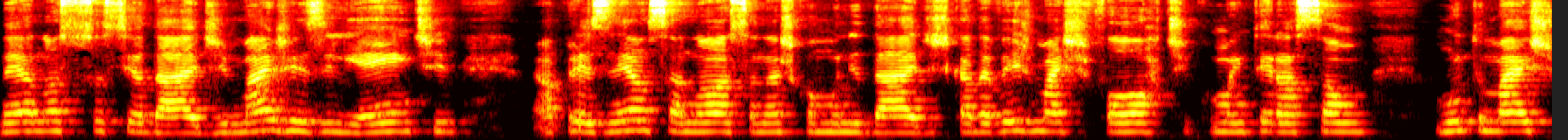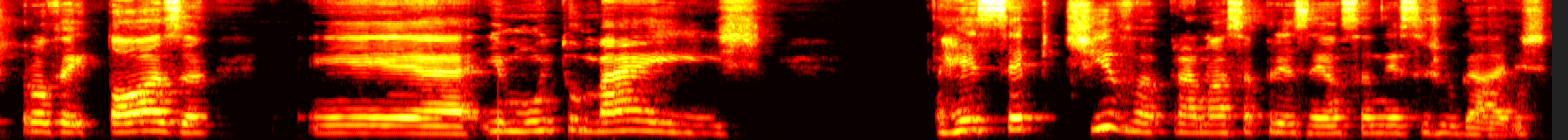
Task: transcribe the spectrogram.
né, a nossa sociedade mais resiliente, a presença nossa nas comunidades cada vez mais forte, com uma interação muito mais proveitosa é, e muito mais receptiva para a nossa presença nesses lugares.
